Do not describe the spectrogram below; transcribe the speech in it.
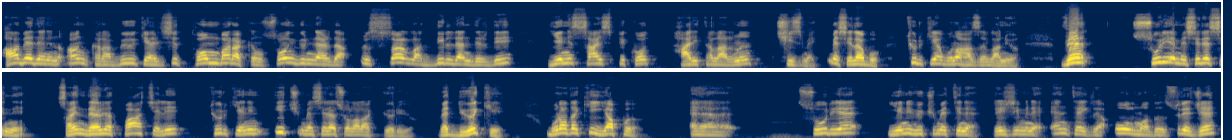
ABD'nin Ankara Büyükelçisi Tom Barak'ın son günlerde ısrarla dillendirdiği yeni Sykes-Picot haritalarını çizmek. Mesela bu. Türkiye buna hazırlanıyor. Ve Suriye meselesini Sayın Devlet Bahçeli Türkiye'nin iç meselesi olarak görüyor. Ve diyor ki buradaki yapı e, Suriye yeni hükümetine, rejimine entegre olmadığı sürece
